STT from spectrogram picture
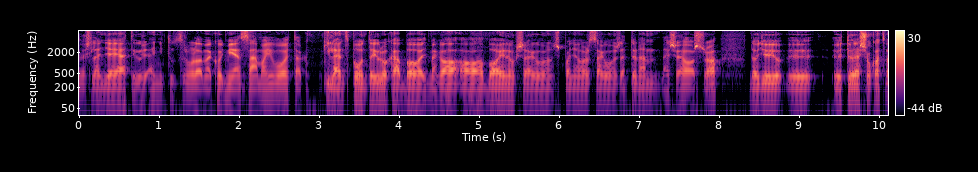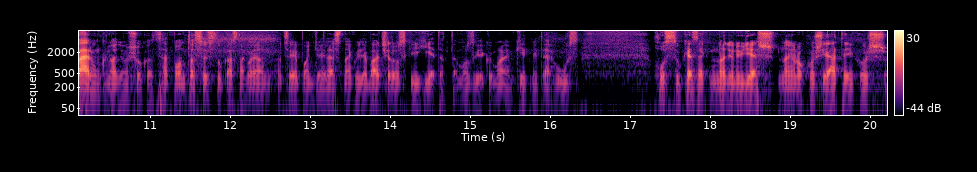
éves lengyel játékos, ennyit tudsz róla, meg hogy milyen számai voltak. 9 pont a Eurocupban, vagy meg a, a bajnokságon, Spanyolországon, most ettől nem mese hasra, de hogy ő, ő, őtőle sokat várunk? Nagyon sokat. Hát pont az, hogy Lukasznak olyan célpontjai lesznek, ugye Balcsarovszki hihetetlen mozgék, hogy majdnem 2 méter 20. Hosszú kezek, nagyon ügyes, nagyon okos játékos,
